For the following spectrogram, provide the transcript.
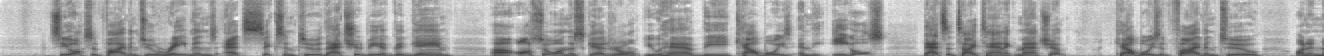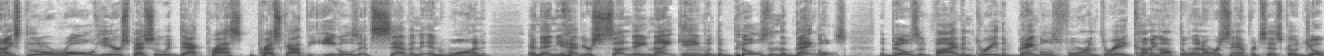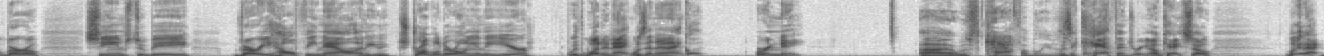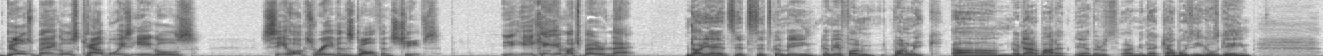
Seahawks at 5 and 2, Ravens at 6 and 2. That should be a good game. Uh, also on the schedule, you have the Cowboys and the Eagles. That's a titanic matchup. Cowboys at 5 and 2 on a nice little roll here, especially with Dak Pres- Prescott. The Eagles at 7 and 1. And then you have your Sunday night game with the Bills and the Bengals. The Bills at 5 and 3, the Bengals 4 and 3, coming off the win over San Francisco. Joe Burrow seems to be very healthy now, and he struggled early in the year with what? An an- was it an ankle or a knee? Uh, it was calf, I believe. It was a calf injury. Okay, so look at that: Bills, Bengals, Cowboys, Eagles, Seahawks, Ravens, Dolphins, Chiefs. You, you can't get much better than that. No, yeah, it's it's it's gonna be gonna be a fun fun week. Um, no doubt about it. Yeah, there's I mean that Cowboys Eagles game.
